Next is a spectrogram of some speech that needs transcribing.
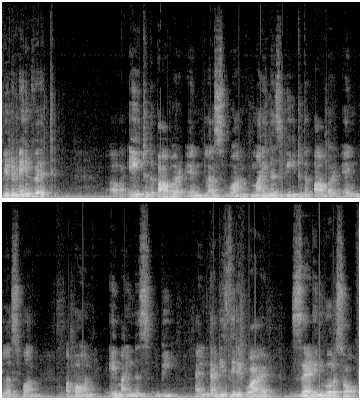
We remain with a to the power n plus 1 minus b to the power n plus 1 upon a minus b and that is the required z inverse of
